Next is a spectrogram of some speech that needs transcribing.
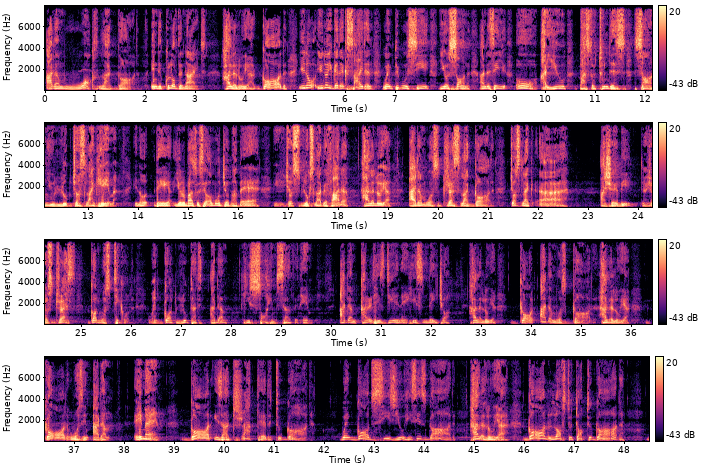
Adam walked like God. In the cool of the night, Hallelujah. God, you know, you know, you get excited when people see your son and they say, Oh, are you Pastor Tunde's son? You look just like him. You know, the Yorubas will say, Omo Jobabe. He just looks like the father. Hallelujah. Adam was dressed like God, just like, uh, Ashebi. They just dressed. God was tickled. When God looked at Adam, he saw himself in him. Adam carried his DNA, his nature. Hallelujah. God, Adam was God. Hallelujah. God was in Adam. Amen. God is attracted to God. When God sees you, he sees God. Hallelujah. God loves to talk to God.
